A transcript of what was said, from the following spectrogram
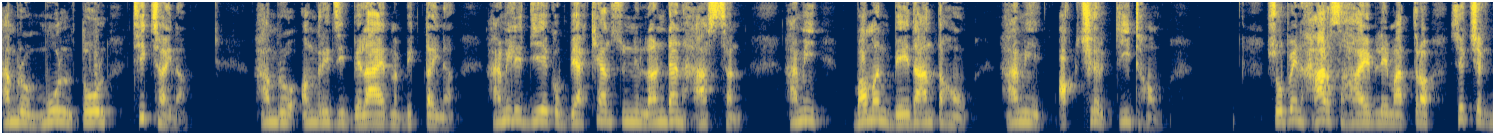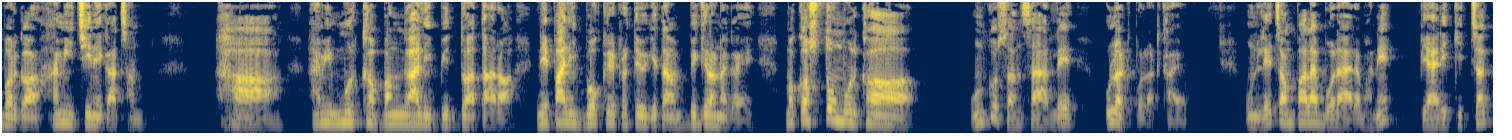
हाम्रो मूल तोल ठिक छैन। हाम्रो अङ्ग्रेजी बेलायतमा बिक्दैन हामीले दिएको व्याख्यान सुन्ने लन्डन हाँस्छन् हामी बमन वेदान्त हौँ। हामी अक्षर किट हौँ। सोपेन हार साहेबले मात्र शिक्षक वर्ग हामी चिनेका छन्। हा हामी मूर्ख बङ्गाली विद्वता र नेपाली बोक्रे प्रतियोगितामा बिग्रन गए। म कस्तो मूर्ख? उनको संसारले उलट पुलट खायो। उनले चम्पालाई बोलाएर भने प्यारी किच्चक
